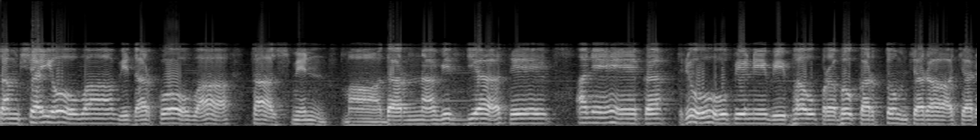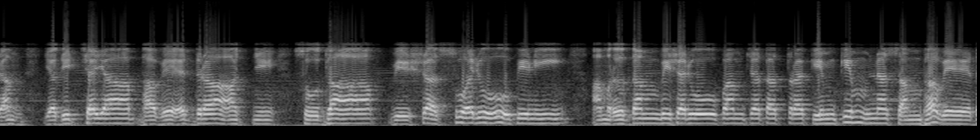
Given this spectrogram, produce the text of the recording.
संशयो वा वितर्को वा तस्मिन् मादर्न विद्यते। अनेकरूपिणि विभौ प्रभुकर्तुं चराचरं यदिच्छया भवेद्राज्ञि सुधा विषस्वरूपिणी अमृतं विषरूपं च तत्र किं किं न सम्भवेद।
